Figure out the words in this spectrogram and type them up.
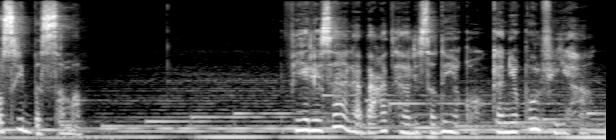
أصيب بالصمم. في رسالة بعثها لصديقه كان يقول فيها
